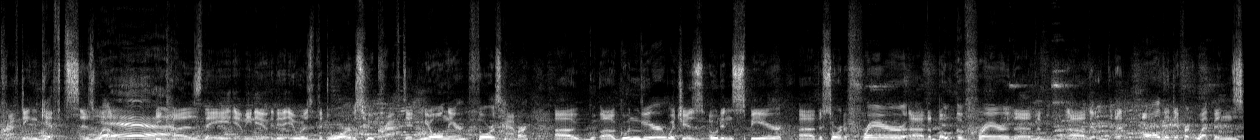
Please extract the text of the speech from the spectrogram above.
crafting gifts as well. Yeah. Because they, I mean, it, it was the dwarves who crafted Mjolnir, Thor's hammer, uh, uh, Gungnir, which is Odin's spear, uh, the sword of Freyr, uh, the boat of Freyr, the, the, uh, the, the all the different weapons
